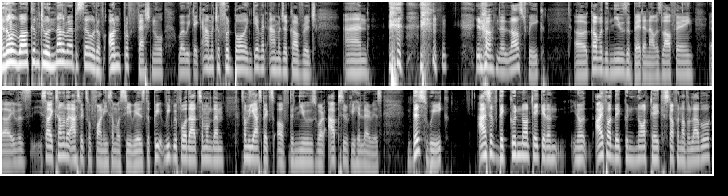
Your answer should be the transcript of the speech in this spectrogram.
Hello and welcome to another episode of Unprofessional, where we take amateur football and give it amateur coverage. And you know, last week, uh, covered the news a bit, and I was laughing. Uh, it was like some of the aspects were funny, some were serious. The pre- week before that, some of them, some of the aspects of the news were absolutely hilarious. This week, as if they could not take it on, you know, I thought they could not take stuff another level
